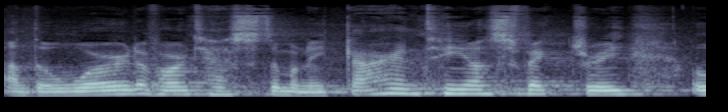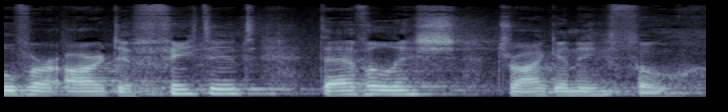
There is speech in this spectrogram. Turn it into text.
and the word of our testimony guarantee us victory over our defeated, devilish, dragony foe.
